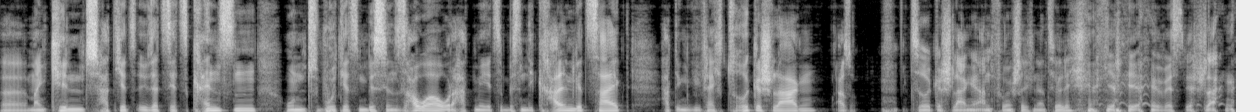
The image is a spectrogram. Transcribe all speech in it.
äh, mein Kind hat jetzt, setzt jetzt Grenzen und wurde jetzt ein bisschen sauer oder hat mir jetzt ein bisschen die Krallen gezeigt, hat irgendwie vielleicht zurückgeschlagen. Also Zurückgeschlagen, in Anführungsstrichen natürlich. ja, ihr wisst, wir schlagen.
